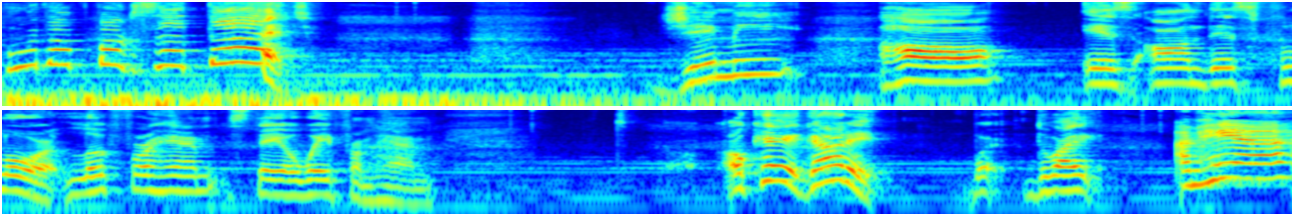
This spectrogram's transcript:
Who the fuck said that? Jimmy Hall is on this floor. Look for him. Stay away from him. Okay, got it. What do I? I'm here.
